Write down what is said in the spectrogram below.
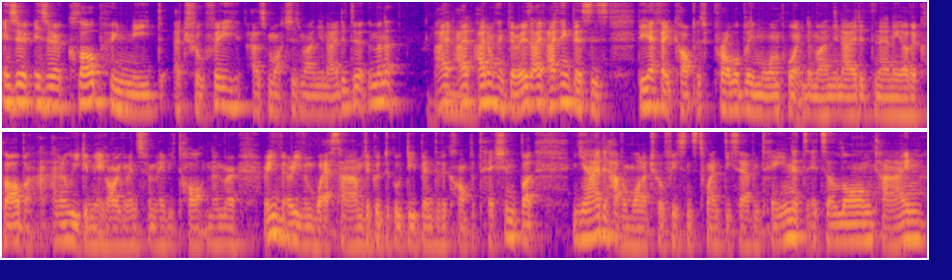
is there is there a club who need a trophy as much as Man United do at the minute? I, I, I, don't think there is. I, I think this is the FA Cup is probably more important to Man United than any other club. I, I know you can make arguments for maybe Tottenham or, or even or even West Ham They're good to go deep into the competition, but United haven't won a trophy since 2017. It's it's a long time.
